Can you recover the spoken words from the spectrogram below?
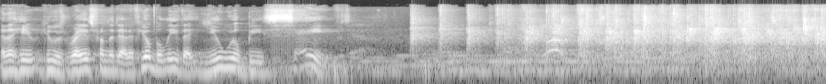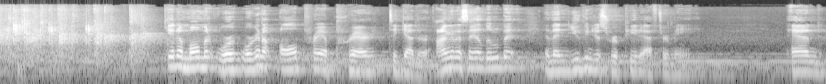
and that he, he was raised from the dead. If you'll believe that, you will be saved. in a moment, we're, we're going to all pray a prayer together. I'm going to say a little bit, and then you can just repeat after me. And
